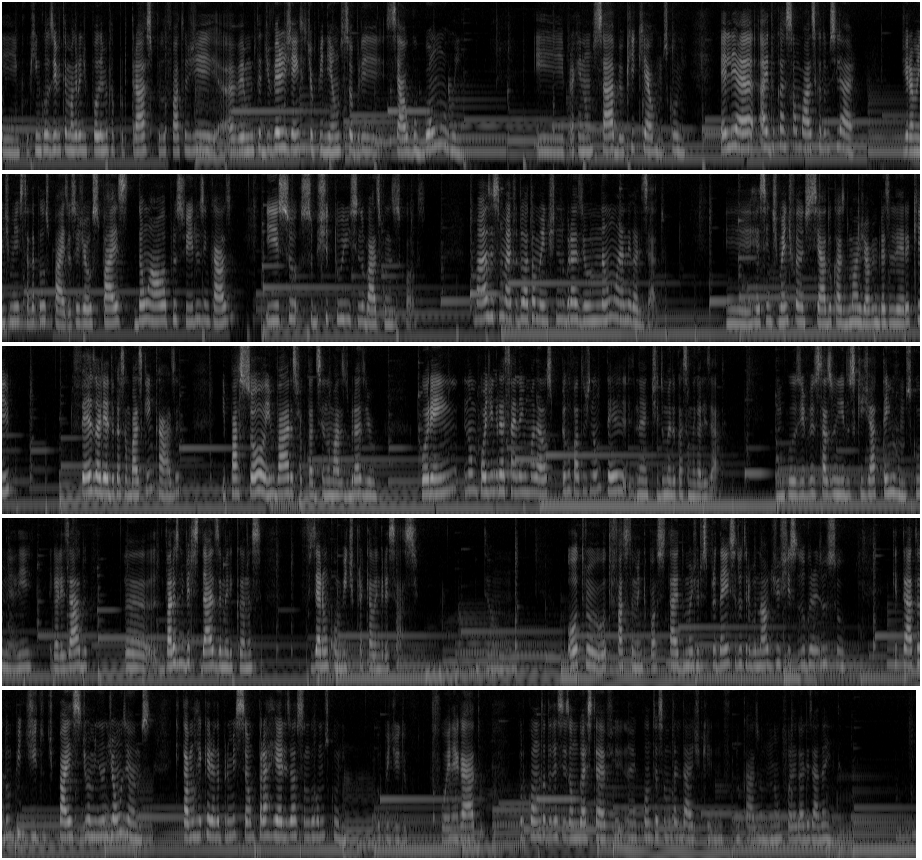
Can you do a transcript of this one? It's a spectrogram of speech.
e que inclusive tem uma grande polêmica por trás pelo fato de haver muita divergência de opinião sobre se é algo bom ou ruim. E para quem não sabe o que é o homeschooling, ele é a educação básica domiciliar, geralmente ministrada pelos pais, ou seja, os pais dão aula para os filhos em casa e isso substitui o ensino básico nas escolas. Mas esse método atualmente no Brasil não é legalizado. E recentemente foi noticiado o caso de uma jovem brasileira que fez ali a educação básica em casa e passou em várias faculdades renomadas do Brasil. Porém, não pôde ingressar em nenhuma delas pelo fato de não ter né, tido uma educação legalizada. Inclusive, os Estados Unidos, que já tem o homeschooling ali legalizado, uh, várias universidades americanas fizeram um convite para que ela ingressasse. Então, outro, outro fato também que posso citar é de uma jurisprudência do Tribunal de Justiça do Rio Grande do Sul, que trata de um pedido de pais de uma menina de 11 anos estavam requerendo a permissão para a realização do homeschooling. O pedido foi negado por conta da decisão do STF né, quanto a essa modalidade, que no, no caso não foi legalizada ainda.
